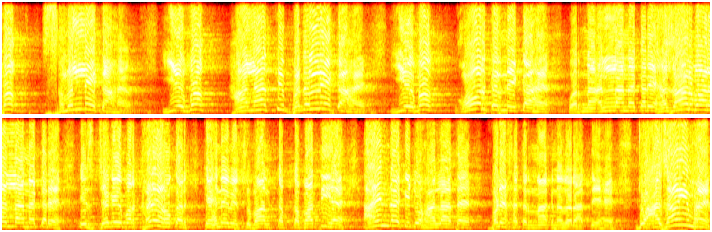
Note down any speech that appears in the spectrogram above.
وقت سنبھلنے کا ہے۔ یہ وقت حالات کے بدلنے کا ہے۔ یہ وقت غور کرنے کا ہے، ورنہ اللہ نہ کرے، ہزار بار اللہ نہ کرے، اس جگہ پر کھڑے ہو کر کہنے میں زبان کپ کپ آتی ہے۔ آئندہ کی جو حالات ہیں، بڑے خطرناک نظر آتے ہیں۔ جو عزائم ہیں،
